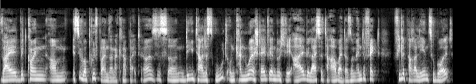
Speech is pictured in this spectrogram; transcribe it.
weil Bitcoin ähm, ist überprüfbar in seiner Knappheit. Ja, es ist äh, ein digitales Gut und kann nur erstellt werden durch real geleistete Arbeit. Also im Endeffekt viele Parallelen zu Gold,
